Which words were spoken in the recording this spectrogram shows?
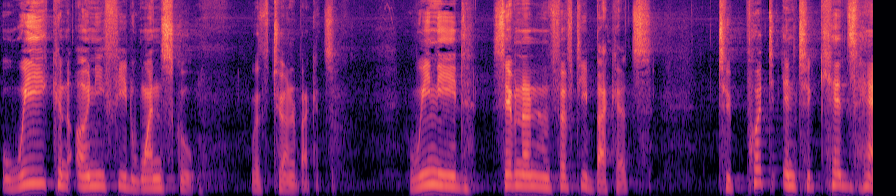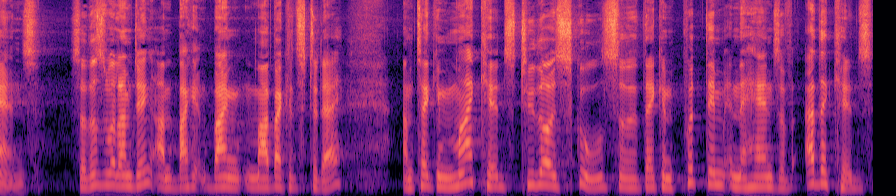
We can only feed one school with 200 buckets. We need 750 buckets to put into kids' hands. So, this is what I'm doing. I'm buying my buckets today. I'm taking my kids to those schools so that they can put them in the hands of other kids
